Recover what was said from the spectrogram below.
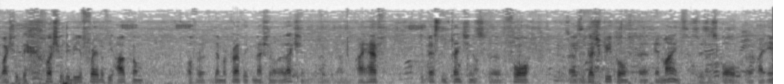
why should they why should they be afraid of the outcome of a democratic national election? And, and I have the best intentions uh, for uh, the Dutch people uh, in mind. This is all uh, I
